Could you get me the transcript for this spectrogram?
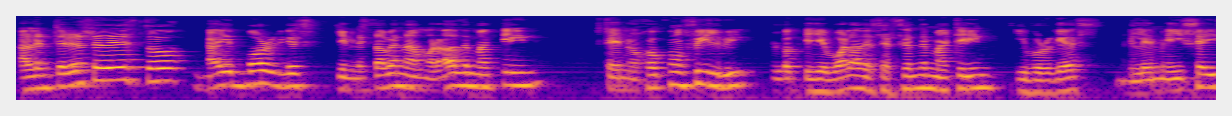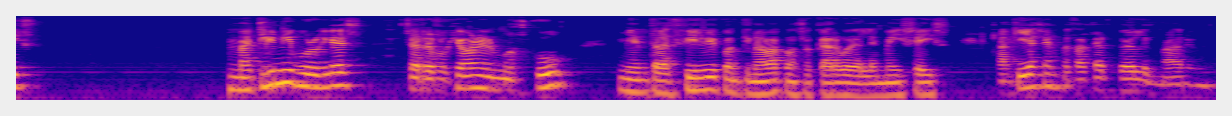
Al enterarse de esto, Guy Borges, quien estaba enamorado de McLean, se enojó con Philby, lo que llevó a la deserción de McLean y Burgess del MI6. McLean y Burgess se refugiaron en Moscú mientras Philby continuaba con su cargo del MI6. Aquí ya se empezó a hacer todo el desmadre. güey.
